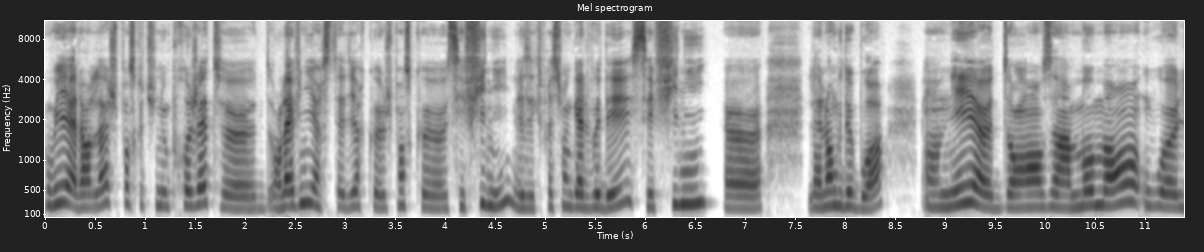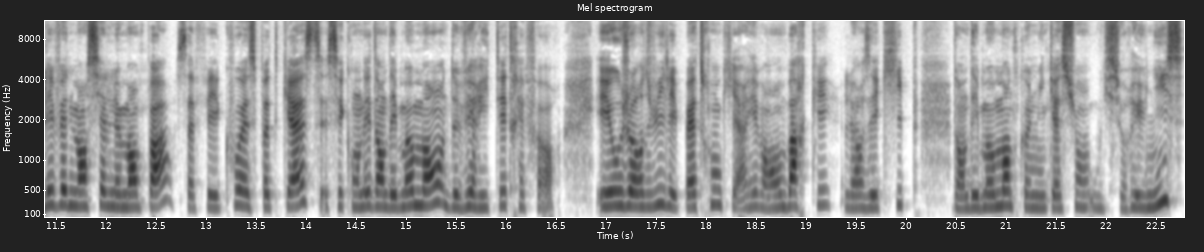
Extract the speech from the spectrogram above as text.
Oui, alors là, je pense que tu nous projettes euh, dans l'avenir, c'est-à-dire que je pense que c'est fini, les expressions galvaudées, c'est fini euh, la langue de bois. On est euh, dans un moment où l'événementiel ne ment pas, ça fait écho à ce podcast, c'est qu'on est dans des moments de vérité très forts. Et aujourd'hui, les patrons qui arrivent à embarquer leurs équipes dans des moments de communication où ils se réunissent,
